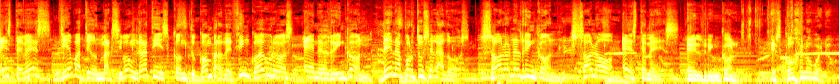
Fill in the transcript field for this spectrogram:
este mes, llévate un Maxibón gratis con tu compra de 5 euros en El Rincón. Ven a por tus helados, solo en El Rincón, solo este mes. El Rincón. Escoge lo bueno.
